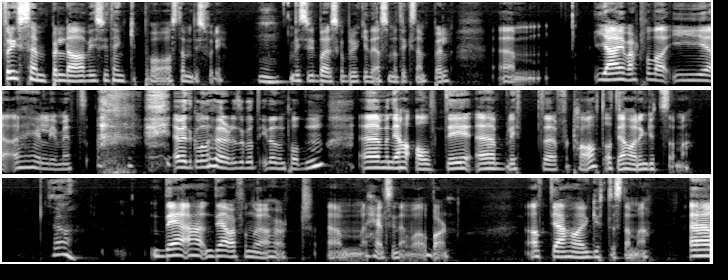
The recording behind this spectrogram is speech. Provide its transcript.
For eksempel da hvis vi tenker på stemmedysfori. Mm. Hvis vi bare skal bruke det som et eksempel. Um, jeg, i hvert fall da, i eh, hele livet mitt Jeg vet ikke om man hører det så godt i denne poden, men jeg har alltid uh, blitt uh, fortalt at jeg har en guttestemme. Ja. Det er, det er i hvert fall noe jeg har hørt um, helt siden jeg var barn. At jeg har guttestemme. Eh,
